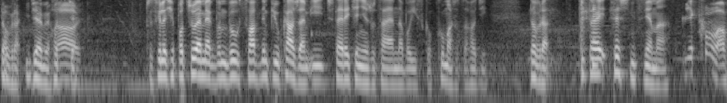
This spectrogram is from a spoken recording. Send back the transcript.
Dobra, idziemy, chodźcie. Oj. Przez chwilę się poczułem, jakbym był sławnym piłkarzem i cztery cienie rzucałem na boisku. Kumasz o co chodzi. Dobra, tutaj też nic nie ma. Nie kumam.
